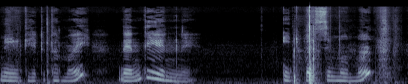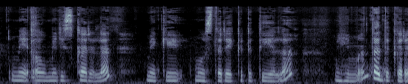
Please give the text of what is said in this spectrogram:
මේ විදිහට තමයි දැන් තියෙන්නේ. ඊට පස්සේ මම මේ අවමිරිස් කරලත් මේකේ මොස්තරයකට තියලා මෙහෙම තද කර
